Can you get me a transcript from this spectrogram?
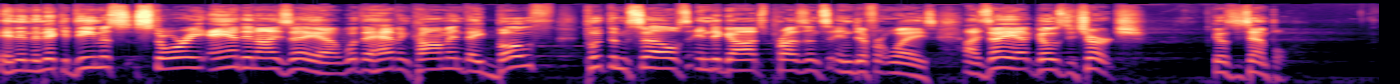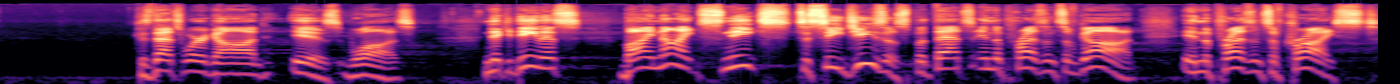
And in the Nicodemus story and in Isaiah, what they have in common, they both put themselves into God's presence in different ways. Isaiah goes to church, goes to temple, because that's where God is, was. Nicodemus, by night, sneaks to see Jesus, but that's in the presence of God, in the presence of Christ.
